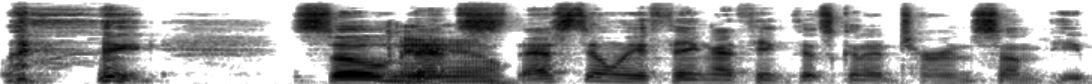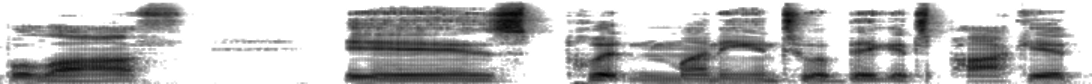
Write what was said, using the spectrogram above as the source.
Like, so Yeah. that's that's the only thing i think that's going to turn some people off is putting money into a bigot's pocket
